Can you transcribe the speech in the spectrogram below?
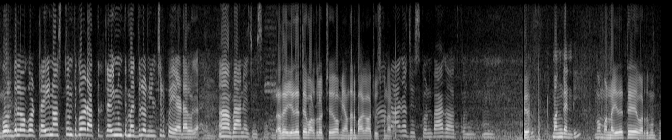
బురదలో కూడా ట్రైన్ వస్తుంది కూడా అతను ట్రైన్ నుంచి మధ్యలో నిలిచిడిపోయాడు అలాగా. ఆ, బాగానే చూశాడు. అదే ఏదైతే వరదలు వచ్చాయో మీ అందరిని బాగా చూసుకున్నాడు బాగా చూసుకోండి బాగా ఆదుకోండి. మంగండి. మొన్న ఏదైతే వరద ముంపు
